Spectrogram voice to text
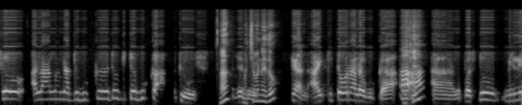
So alang-alang dah terbuka tu kita buka terus. Ha? Macam, macam mana tu? Kan, air kita orang dah buka. Okay. Uh, ah, lepas tu bila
